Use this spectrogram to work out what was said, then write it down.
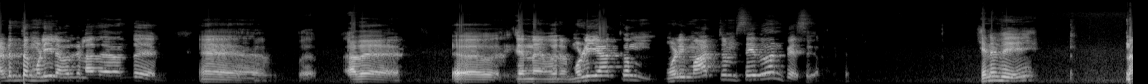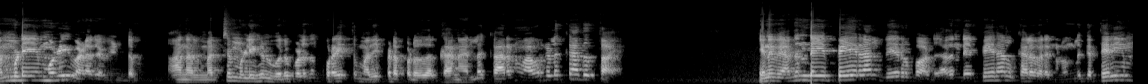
அடுத்த மொழியில் அவர்கள் அதை வந்து அஹ், அதை அஹ், என்ன ஒரு மொழியாக்கம் மொழி மாற்றம் செய்துதான் பேசுகிறார்கள். எனவே நம்முடைய மொழி வளர வேண்டும். ஆனால் மற்ற மொழிகள் ஒரு பொழுதும் குறைத்து மதிப்பிடப்படுவதற்கான அல்ல. காரணம் அவர்களுக்கு அது தாய். எனவே அதனுடைய பெயரால் வேறுபாடு அதனுடைய பெயரால் கலவரங்கள். உங்களுக்கு தெரியும்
